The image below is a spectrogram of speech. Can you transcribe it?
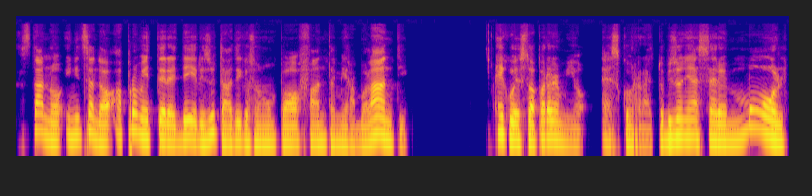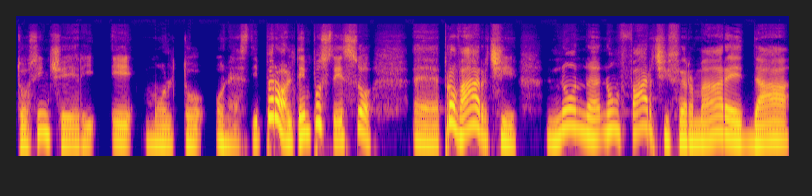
stanno iniziando a promettere dei risultati che sono un po' fantamirabolanti. E questo a parer mio è scorretto. Bisogna essere molto sinceri e molto onesti, però al tempo stesso eh, provarci, non, non, farci fermare da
